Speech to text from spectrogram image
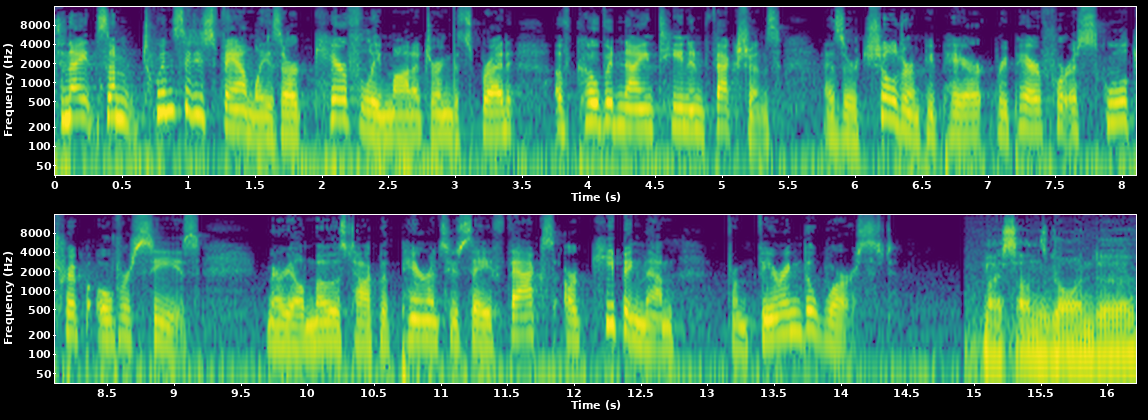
Tonight, some Twin Cities families are carefully monitoring the spread of COVID 19 infections as their children prepare, prepare for a school trip overseas. Marielle Mohs talked with parents who say facts are keeping them from fearing the worst. My son's going to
